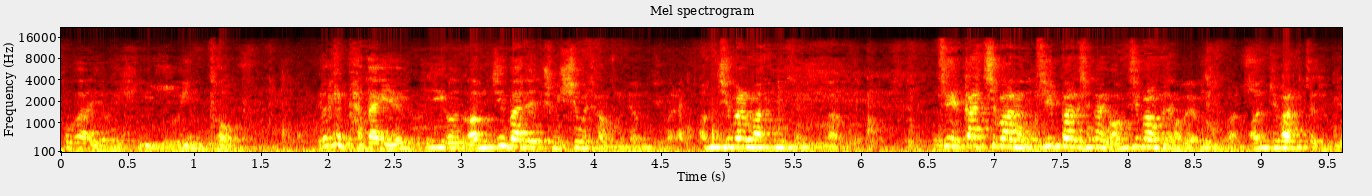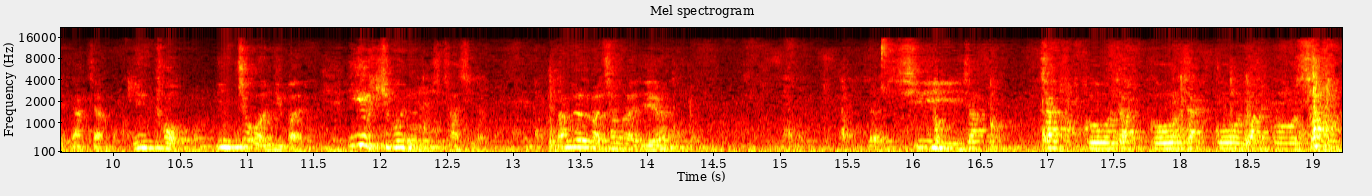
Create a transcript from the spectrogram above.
토가 여기 휘, 윈토. 여기 바닥에, 여기, 이거 엄지발의 중심을 잡으면 돼, 엄지발. 엄지발만 하면 되는 뒤에 까치발은 뒷발을 생각해 엄지발만 잡아요, 엄지발. 엄지발 한쪽 이렇게 약자. 인토, 인쪽 엄지발. 이게 기본 자세야. 남자도 마찬가지예요. 자, 시작. 잡고, 잡고, 잡고, 잡고, 사.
